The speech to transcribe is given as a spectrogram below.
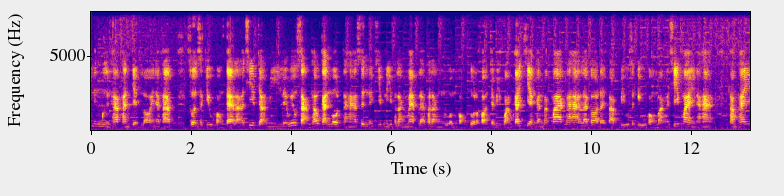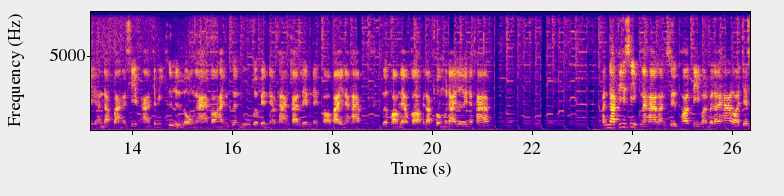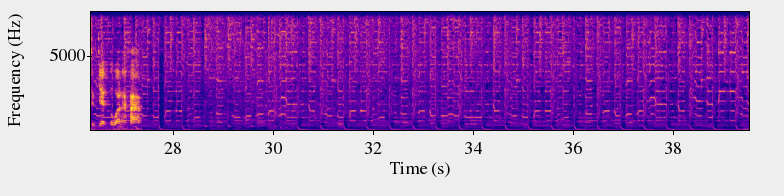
15,700 นะครับ ส่วนสกิลของแต่ละอาชีพจะมีเลเวล 3 เท่ากันหมดนะฮะ ซึ่งในคลิปนี้พลังแมปและพลังรวมของตัวละครจะมีความใกล้เคียงกันมากๆนะฮะ แล้วก็ได้ปรับบิวสกิลของบางอาชีพใหม่นะฮะทำให้อันดับบางอาชีพอาจจะมีขึ้นหรือลงนะฮะ ก็ให้เพื่อนๆดูเพื่อเป็นแนวทางการเล่นในต่อไปนะครับ เมื่อพร้อมแล้วก็ไปรับชมมาได้เลยนะครับ อันดับที่ 10 นะฮะหลังสืบทอดตีมอนไปได้ 577 ตัวนะครับ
